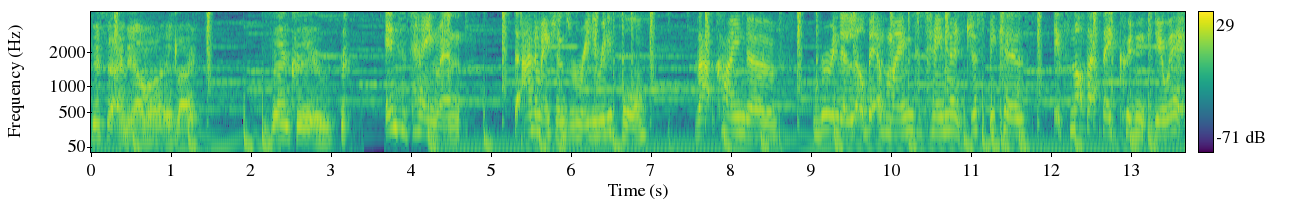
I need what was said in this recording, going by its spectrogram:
this, that, and the other. It's like very creative. Entertainment. The animation's really, really poor. That kind of ruined a little bit of my entertainment just because it's not that they couldn't do it.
